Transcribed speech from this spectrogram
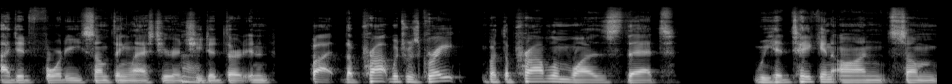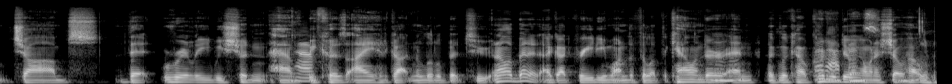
I did forty something last year, and she did thirty. And but the prop which was great, but the problem was that we had taken on some jobs that really we shouldn't have Have. because I had gotten a little bit too, and I'll admit it, I got greedy, wanted to fill up the calendar, Mhm. and like, look how good we're doing. I want to show how big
